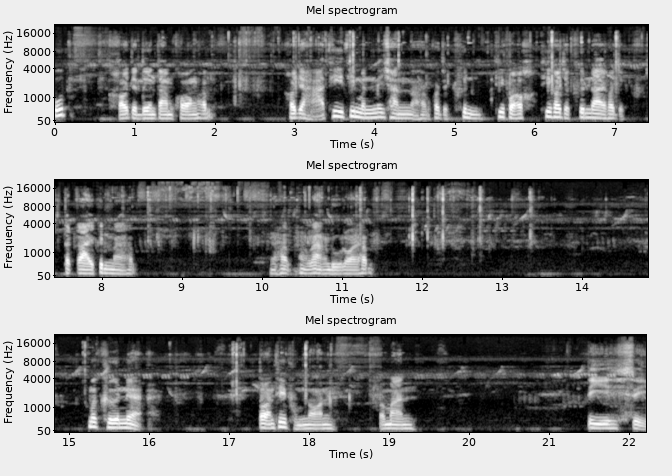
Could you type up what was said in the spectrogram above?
ปุ๊บเขาจะเดินตามคลองครับ เขาจะหาที่ที่มันไม่ชันนะครับ เขาจะขึ้นที่พอที่เขาจะขึ้นได้เขาจะตะกายขึ้นมาครับ นะครับข้างล่างดูรอยครับ เมื่อคืนเนี่ย ตอนที่ผมนอนประมาณตีสี่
